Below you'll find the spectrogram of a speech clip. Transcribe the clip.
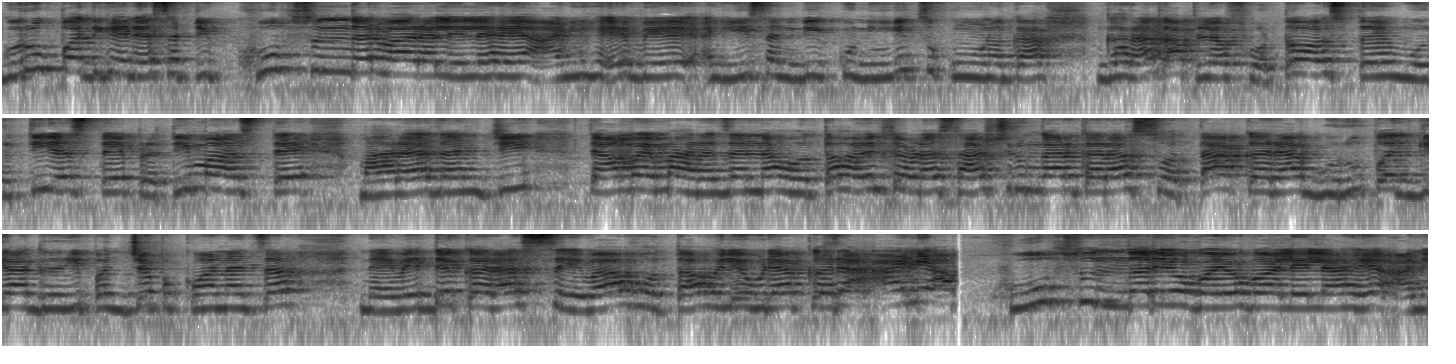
गुरुपद घेण्यासाठी खूप सुंदर वार आलेले आहे आणि हे वेळ ही संधी कुणीही चुकवू नका. घरात आपला फोटो असतोय मूर्ती असते प्रतिमा असते. महाराजांची त्यामुळे महाराजांना होता होईल तेवढा सात शृंगार करा स्वतः करा गुरुपद घ्या घरी पंचपक्वानाचा नैवेद्य करा सेवा होता होईल एवढ्या करा आणि खूप सुंदर योगायोग आलेला आहे आणि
